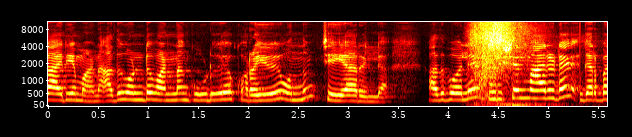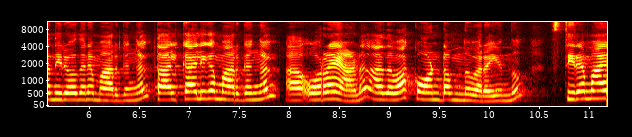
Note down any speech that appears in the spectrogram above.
കാര്യമാണ്. അതുകൊണ്ട് വണ്ണം കൂടുകയോ കുറയുകയോ ഒന്നും ചെയ്യാറില്ല. അതുപോലെ പുരുഷന്മാരുടെ ഗർഭനിരോധന മാർഗങ്ങൾ താൽക്കാലിക മാർഗങ്ങൾ ഒറയാണ് അഥവാ കോണ്ടം എന്ന് പറയുന്നു. സ്ഥിരമായ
